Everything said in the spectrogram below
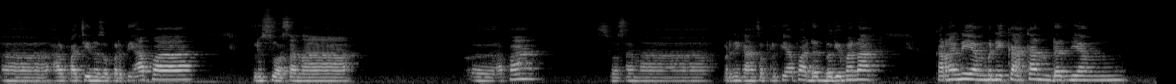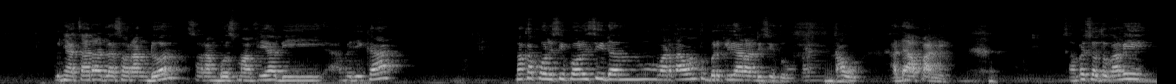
uh, Al Pacino seperti apa, terus suasana uh, apa, suasana pernikahan seperti apa dan bagaimana karena ini yang menikahkan dan yang punya acara adalah seorang don, seorang bos mafia di Amerika. Maka polisi-polisi dan wartawan tuh berkeliaran di situ, pengen tahu ada apa nih. Sampai suatu kali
